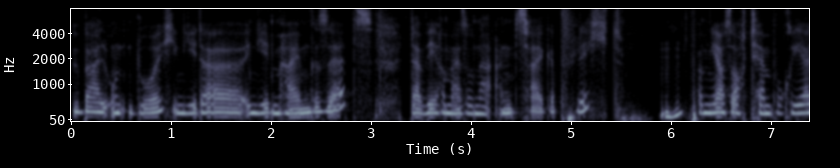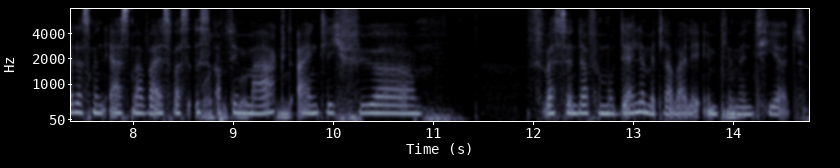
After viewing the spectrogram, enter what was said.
überall unten durch in jeder, in jedem Heimgesetz. Da wäre mal so eine Anzeigepflicht. Mhm. Von mir aus auch temporär, dass man erstmal weiß, was ist was auf ist dem was? Markt mhm. eigentlich für, was sind da für Modelle mittlerweile implementiert.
